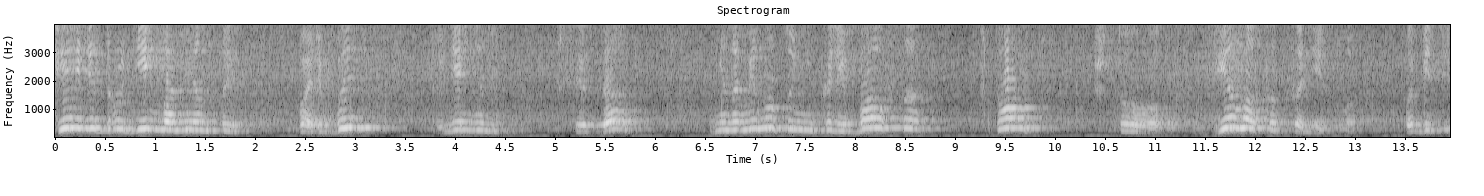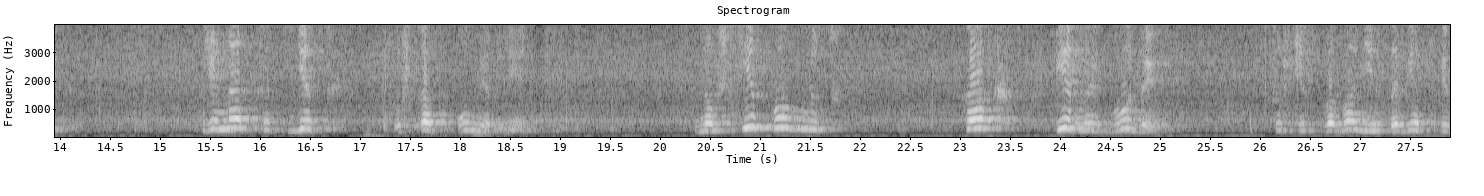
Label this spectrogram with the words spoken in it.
те или другие моменты борьбы Ленин всегда ни на минуту не колебался в том, что дело социализма победит. 13 лет уж как умер Ленин. Но все помнят, как в первые годы существования советской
